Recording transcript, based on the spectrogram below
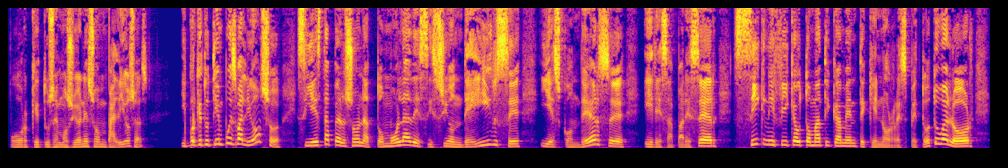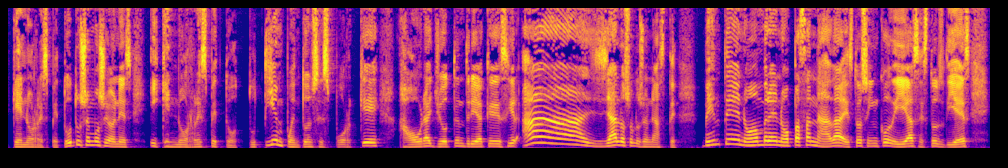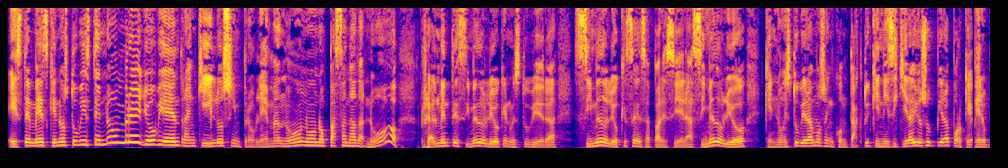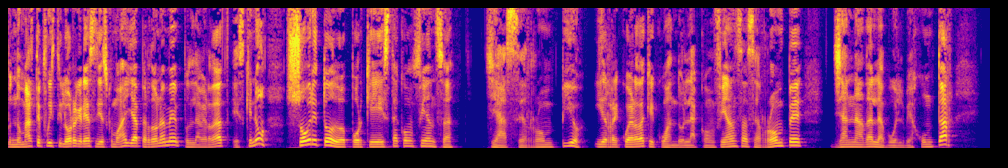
porque tus emociones son valiosas y porque tu tiempo es valioso. Si esta persona tomó la decisión de irse y esconderse y desaparecer, significa automáticamente que no respetó tu valor, que no respetó tus emociones y que no respetó tu tiempo. Entonces, ¿por qué ahora yo tendría que decir, ah, ya lo solucionaste? Vente, no hombre, no pasa nada, estos cinco días, estos diez, este mes que no estuviste, no hombre, yo bien, tranquilo, sin problema, no, no, no pasa nada, no, realmente sí me dolió que no estuviera, sí me dolió que se desapareciera, sí me dolió que no estuviéramos en contacto y que ni siquiera yo supiera por qué, pero pues nomás te fuiste y luego regresas y es como, ay, ya, perdóname, pues la verdad es que no, sobre todo porque esta confianza ya se rompió. Y recuerda que cuando la confianza se rompe, ya nada la vuelve a juntar.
